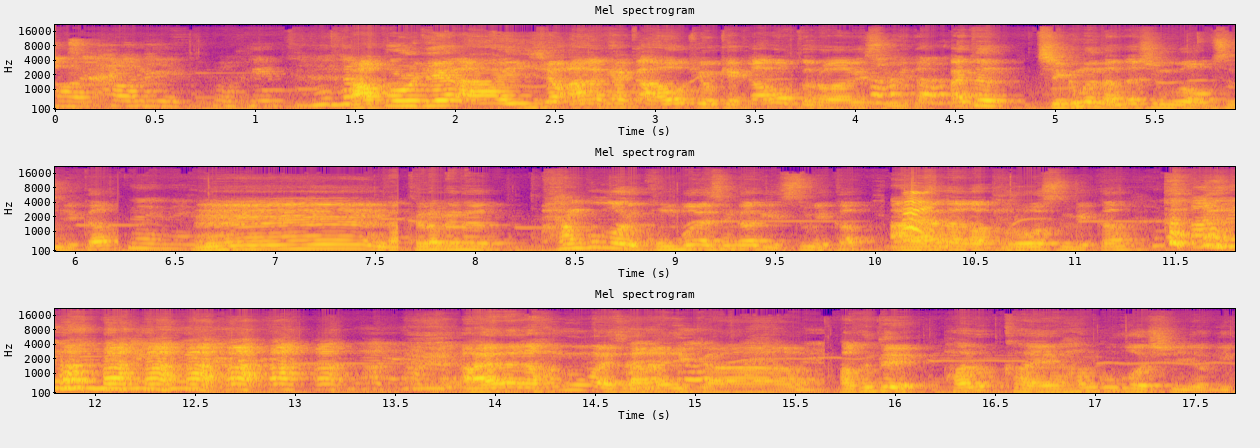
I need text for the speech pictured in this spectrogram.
아 거기 거기. 아 forget 아 이제 아 약간 아 오케이 오케이 까먹도록 하겠습니다. 하여튼 지금은 남자친구가 없습니까? 네네. 음 그러면은 한국어를 공부할 생각이 있습니까? 아야나가 부러웠습니까? 아 네네 네. 아야나가 한국말 잘하니까 아 근데 하루카의 한국어 실력이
